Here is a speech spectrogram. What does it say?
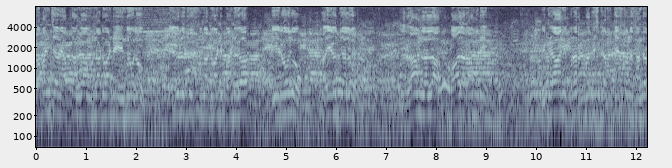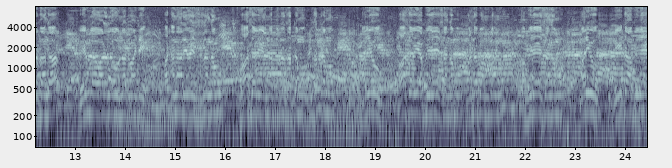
ప్రపంచవ్యాప్తంగా ఉన్నటువంటి హిందువులు ఎదురు చూస్తున్నటువంటి పండుగ. ఈరోజు అయోధ్యలో రామ్లల్ల బాలరాముడి విగ్రహాన్ని పునఃప్రతిష్ట చేస్తున్న సందర్భంగా వేములవాడలో ఉన్నటువంటి పట్టణారివేశ సంఘము వాసవి అన్నపూర్ణ సత్తము సత్రము మరియు వాసవి అభ్యుదయ సంఘము మండప అభ్యుదయ సంఘము మరియు మిగతా అభ్యుదయ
